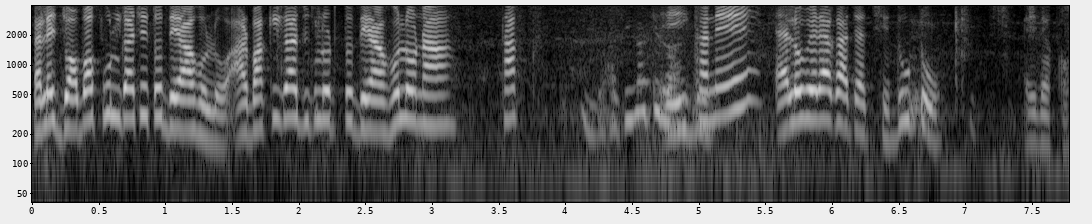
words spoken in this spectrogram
তাহলে জবা ফুল গাছে তো দেয়া হলো, আর বাকি গাছগুলোর তো দেয়া হলো না। থাক, এইখানে অ্যালোভেরা গাছ আছে, দুটো। এই দেখো,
